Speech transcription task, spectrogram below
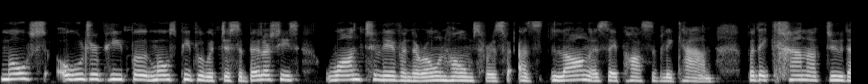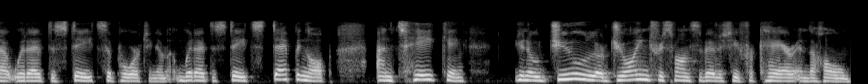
most older people, most people with disabilities want to live in their own homes for as, as long as they possibly can, but they cannot do that without the state supporting them, without the state stepping up and taking you know, dual or joint responsibility for care in the home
